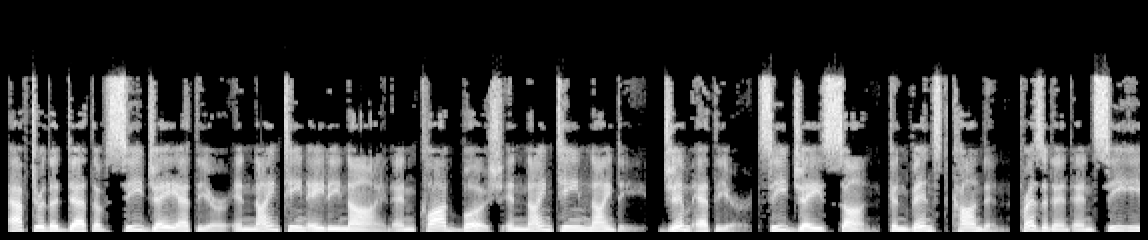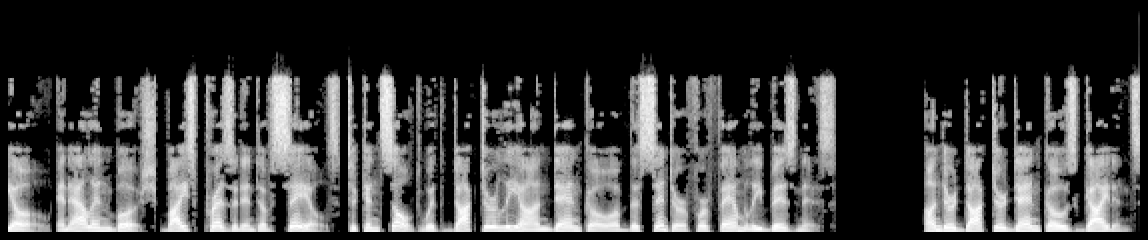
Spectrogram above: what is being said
After the death of C. J. Ethier in 1989 and Claude Bush in 1990, Jim Ethier CJ's son convinced Condon president and CEO and Alan Bush vice president of sales to consult with Dr. Leon Danco of the Center for Family Business. Under Dr. Danco's guidance,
